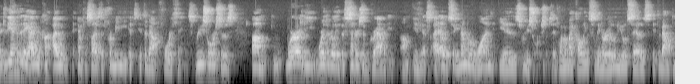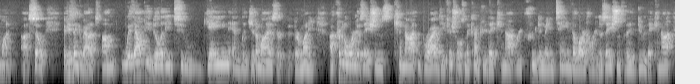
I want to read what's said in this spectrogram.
At the end of the day, I would, I would emphasize that for me, it's, it's about four things resources, um, where are the where are the, really the centers of gravity um, in this? I, I, would say number one is resources. As one of my colleagues, Celina Realuyo, says, it's about the money. Uh, so if you think about it, um, without the ability to gain and legitimize their, their money, uh, criminal organizations cannot bribe the officials in the country. They cannot recruit and maintain the large organizations that they do. They cannot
